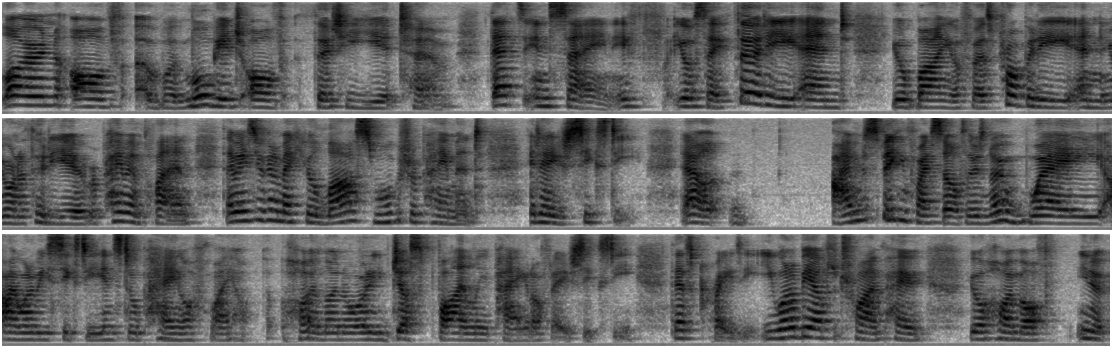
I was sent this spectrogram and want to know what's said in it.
loan of uh, a mortgage of 30 year term. That's insane. If you're say 30 and you're buying your first property and you're on a 30 year repayment plan, that means you're going to make your last mortgage repayment at age 60. Now, I'm just speaking for myself, there's no way I want to be 60 and still paying off my home loan or only just finally paying it off at age 60. That's crazy. You want to be able to try and pay your home off, you know,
